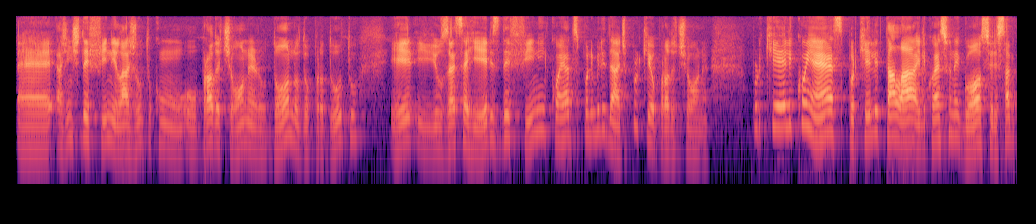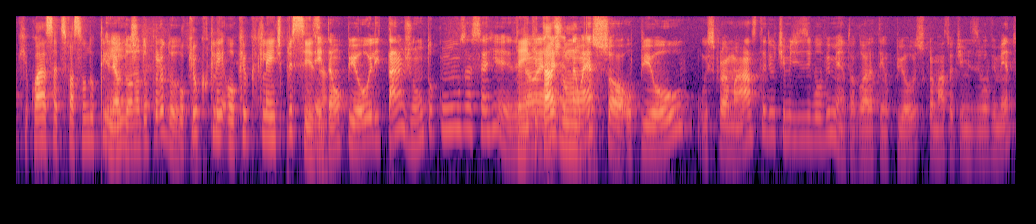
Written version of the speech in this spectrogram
é, a gente define lá junto com o Product Owner, o dono do produto, e, e os SRE, eles definem qual é a disponibilidade. Por que o Product Owner? Porque ele conhece, porque ele está lá, ele conhece o negócio, ele sabe que, qual é a satisfação do cliente. Ele é o dono do produto. O que o, o, que o cliente precisa. Então o PO ele tá junto com os SREs. Tem então, que estar tá é, junto. Não é só o PO, o Scrum Master e o time de desenvolvimento. Agora tem o PO, o Scrum Master, o time de desenvolvimento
